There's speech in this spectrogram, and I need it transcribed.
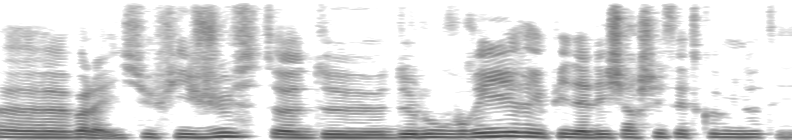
Voilà, il suffit juste de, de l'ouvrir et puis d'aller chercher cette communauté.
